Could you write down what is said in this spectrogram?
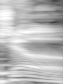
Show.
